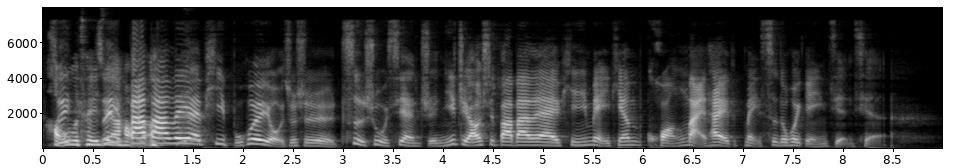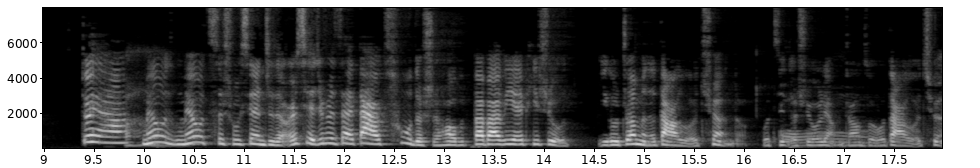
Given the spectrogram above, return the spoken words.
好物推荐。所以八八 VIP 不会有就是次数限制，你只要是八八 VIP，你每天狂买，它也每次都会给你减钱。对啊，没有没有次数限制的，而且就是在大促的时候，八八 VIP 是有一个专门的大额券的，我记得是有两张左右大额券。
